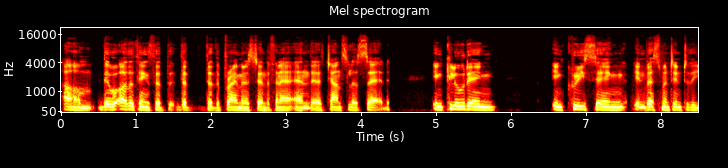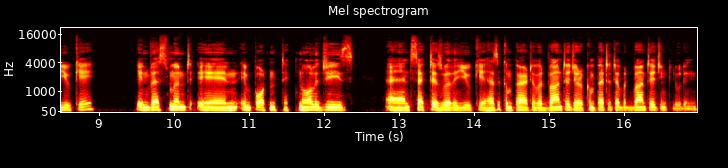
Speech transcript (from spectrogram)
Um, there were other things that the, that, that the prime minister and the and the chancellor said, including increasing investment into the UK, investment in important technologies and sectors where the UK has a comparative advantage or a competitive advantage, including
